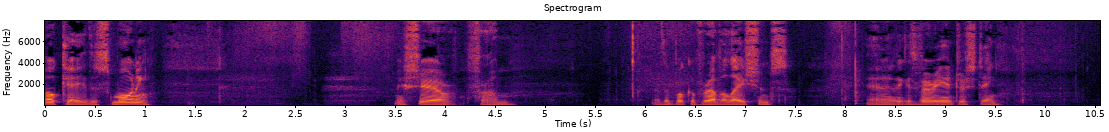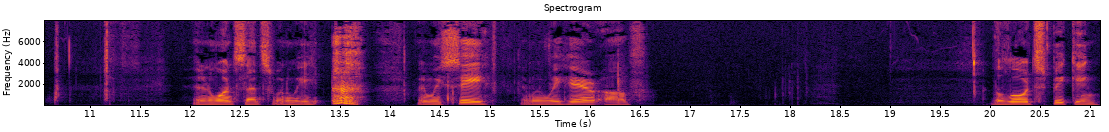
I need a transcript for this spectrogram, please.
Okay, this morning, let me share from the book of Revelations, and I think it's very interesting. And in one sense, when we when we see and when we hear of the Lord speaking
